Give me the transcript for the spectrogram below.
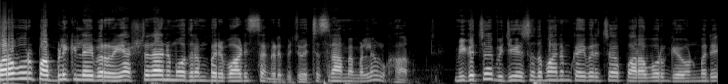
പറവൂർ പബ്ലിക് ലൈബ്രറി അക്ഷരാനുമോദനം പരിപാടി സംഘടിപ്പിച്ചു. H S Ram M L A ഉദ്ഘാടനം. മികച്ച വിജയ ശതമാനം കൈവരിച്ച Paravur government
